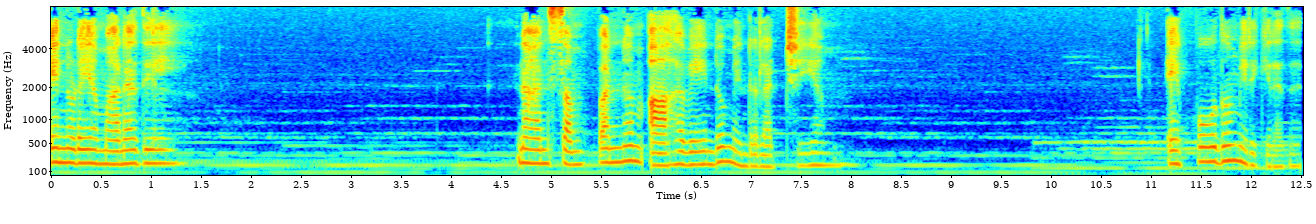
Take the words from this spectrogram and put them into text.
என்னுடைய மனதில் நான் சம்பன்னம் ஆக வேண்டும் என்ற லட்சியம் எப்போதும் இருக்கிறது.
